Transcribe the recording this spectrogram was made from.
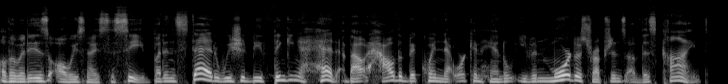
although it is always nice to see, but instead we should be thinking ahead about how the Bitcoin network can handle even more disruptions of this kind.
